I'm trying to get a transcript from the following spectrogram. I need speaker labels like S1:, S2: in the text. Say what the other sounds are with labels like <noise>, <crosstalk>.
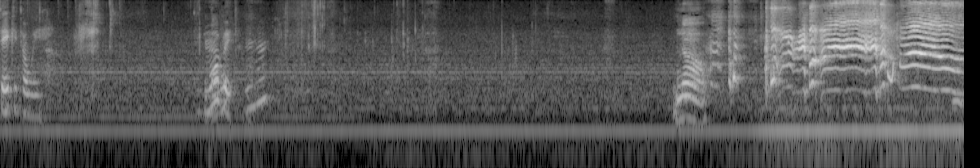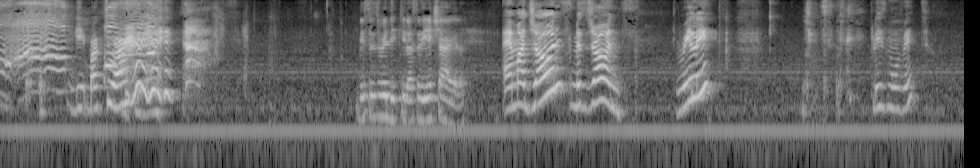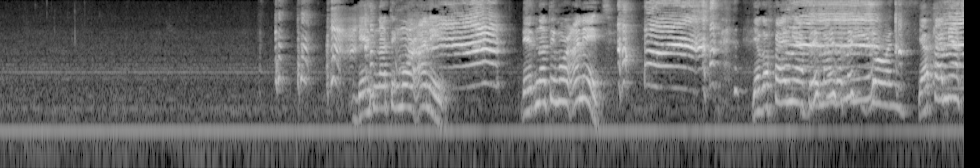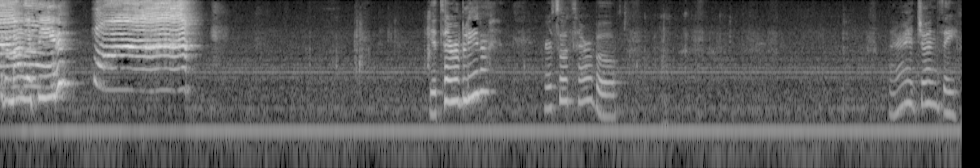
S1: Take it away.
S2: it
S1: Move
S2: away?
S1: it. Mm-hmm.
S2: No. <coughs>
S1: Get back to her. <laughs>
S2: This is ridiculous of your child.
S1: Emma Jones? Miss Jones. Really? <laughs> Please move it.
S2: There's nothing more on it. There's nothing more on it. You go find me after the mango
S1: is Miss
S2: seed?
S1: Jones.
S2: You find me after the mango seed?
S1: You're terrible, know? You're so terrible. Alright, Jonesy.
